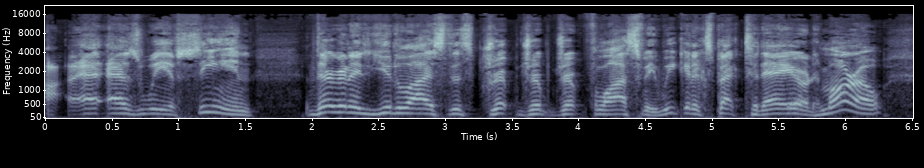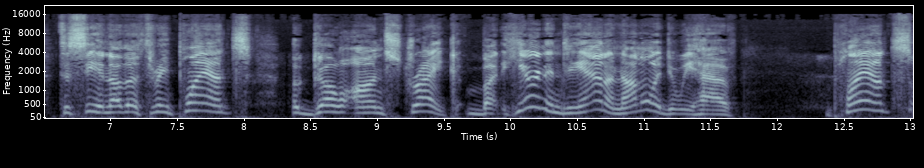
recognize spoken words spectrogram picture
uh, as we have seen, they're going to utilize this drip, drip, drip philosophy. We could expect today or tomorrow to see another three plants go on strike. But here in Indiana, not only do we have plants,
